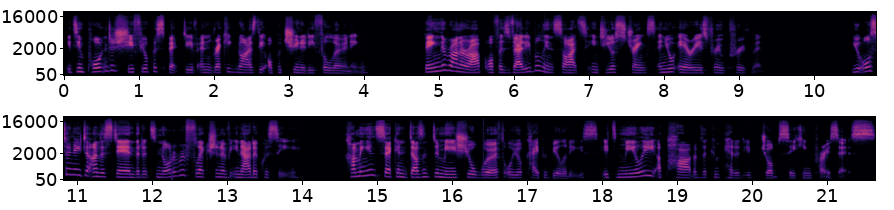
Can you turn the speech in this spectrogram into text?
It's important to shift your perspective and recognize the opportunity for learning. Being the runner up offers valuable insights into your strengths and your areas for improvement. You also need to understand that it's not a reflection of inadequacy. Coming in second doesn't diminish your worth or your capabilities, it's merely a part of the competitive job seeking process.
